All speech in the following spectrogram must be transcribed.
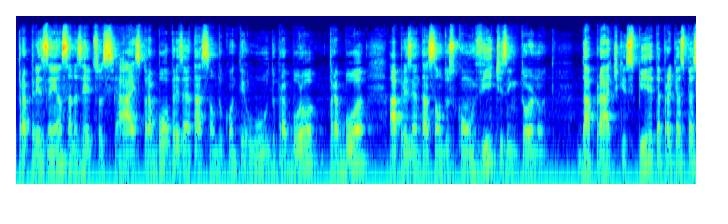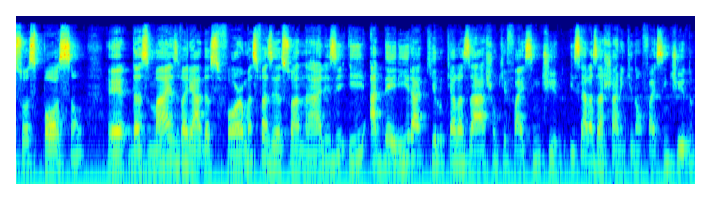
para presença nas redes sociais, para boa apresentação do conteúdo, para boa, boa apresentação dos convites em torno da prática espírita para que as pessoas possam, é, das mais variadas formas, fazer a sua análise e aderir àquilo que elas acham que faz sentido. E se elas acharem que não faz sentido,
